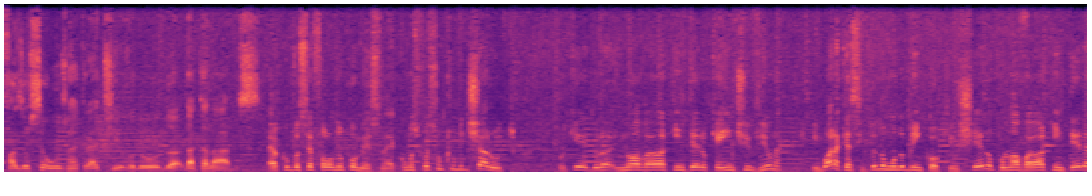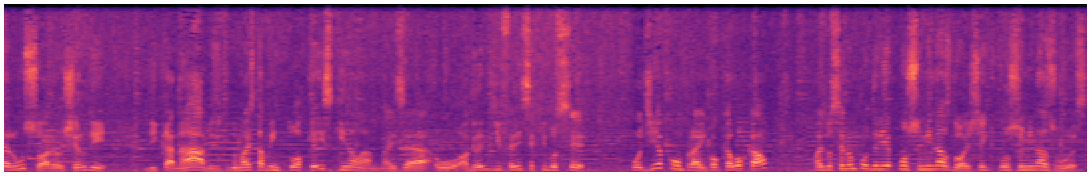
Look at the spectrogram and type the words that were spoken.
fazer o seu uso recreativo do- da, da cannabis. É o que você falou no começo, né? É como se fosse um clube de charuto. Porque em Nova York inteiro que a gente viu, né? embora que assim, todo mundo brincou que o cheiro por Nova York inteira era um só, era o cheiro de, de cannabis e tudo mais, estava em qualquer esquina lá. Mas é, a grande diferença é que você podia comprar em qualquer local, mas você não poderia consumir nas lojas, tinha que consumir nas ruas.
